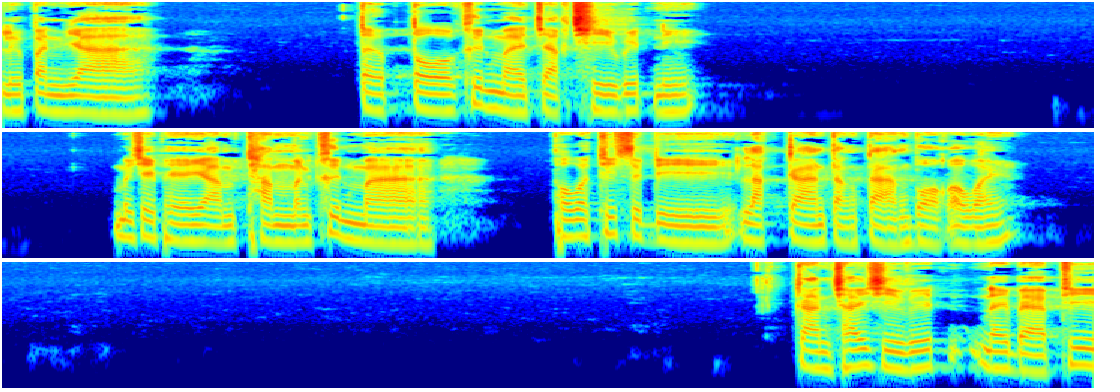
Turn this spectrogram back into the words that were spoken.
หรือปัญญา เติบโตขึ้นมาจากชีวิตนี้ ไม่ใช่พยายามทำมันขึ้นมา เพราะว่าทฤษฎีหลักการต่างๆบอกเอาไว้ การใช้ชีวิตในแบบที่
